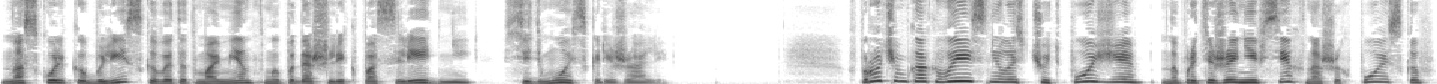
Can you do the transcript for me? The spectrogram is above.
насколько близко в этот момент мы подошли к последней, седьмой скрижали. Впрочем, как выяснилось чуть позже, на протяжении всех наших поисков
